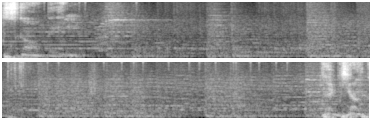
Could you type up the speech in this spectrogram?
Scorpion. The Joker.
